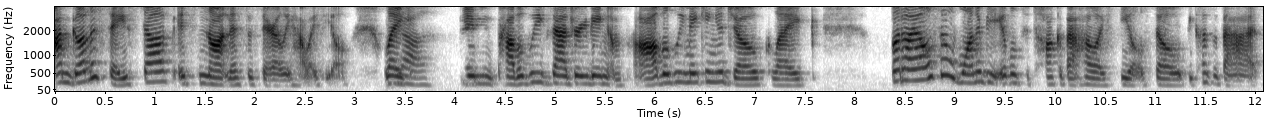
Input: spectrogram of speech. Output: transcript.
i'm gonna say stuff it's not necessarily how i feel. Like yeah. i'm probably exaggerating i'm probably making a joke like but i also want to be able to talk about how i feel. So because of that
